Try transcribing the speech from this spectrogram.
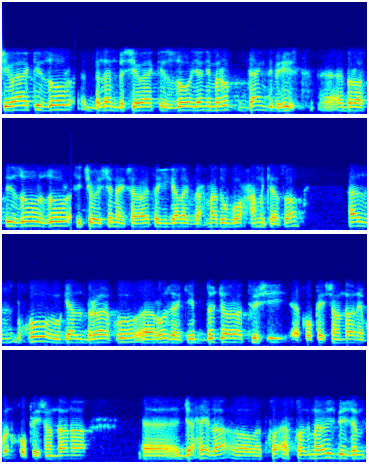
شیوهکی زور بلند به شیوهکی زور یعنی مرو دنگ دی بهیست براستی زور زور سیچویشن شرایطی که گلک زحمت و بو همه کسا از خو و گل برای خو روزه که دو جارا توشی خو پیشاندانه بون خو پیشاندان جهیلا از قاضی مویز بیجم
